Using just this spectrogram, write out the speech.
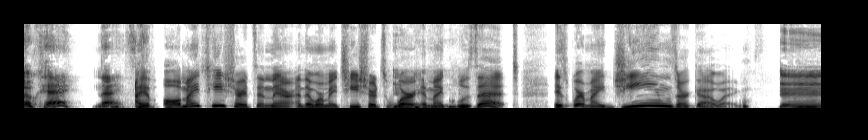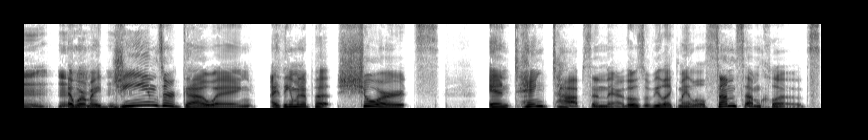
Okay. Nice. I have all my t-shirts in there, and then where my t-shirts were in my Mhm. closet is where my jeans are going. Mm, And where my mhm, mhm. jeans are going, I think I'm gonna put shorts and tank tops in there. Those will be like my little sum sum clothes.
